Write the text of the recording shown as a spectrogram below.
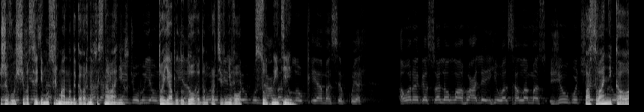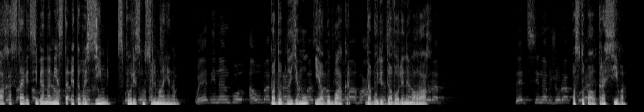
живущего среди мусульман на договорных основаниях, то я буду доводом против него в судный день. Посланник Аллаха ставит себя на место этого зимми в споре с мусульманином. Подобно ему и Абу Бакр, да будет доволен им Аллах, поступал красиво.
